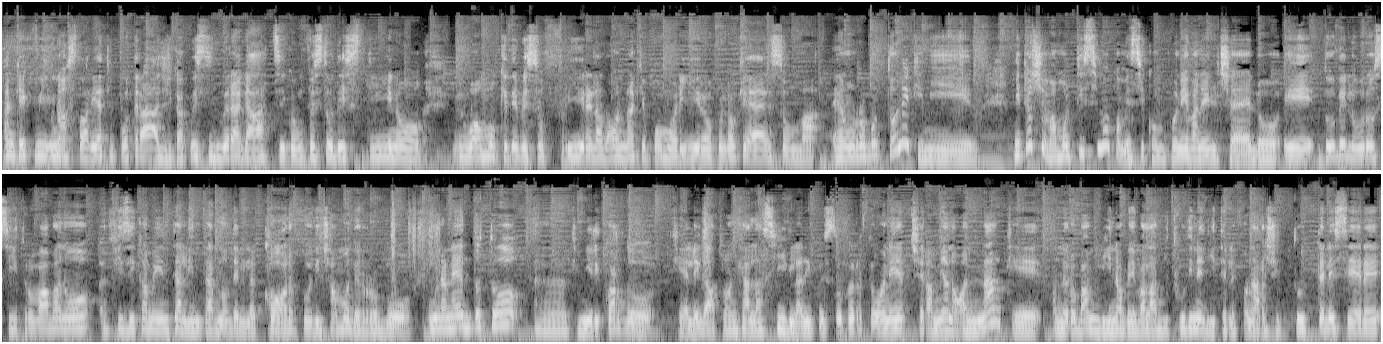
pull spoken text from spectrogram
anche qui una storia tipo tragica, questi due ragazzi con questo destino, l'uomo che deve soffrire, la donna che può morire o quello che è, insomma, è un robottone che mi, mi piaceva moltissimo come si componeva nel cielo e dove loro si trovavano eh, fisicamente all'interno del corpo, diciamo, del robot. Un aneddoto eh, che mi ricordo che è legato anche alla sigla di questo cartone, c'era mia nonna che quando ero bambina aveva l'abitudine di telefonarci tutte le sere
